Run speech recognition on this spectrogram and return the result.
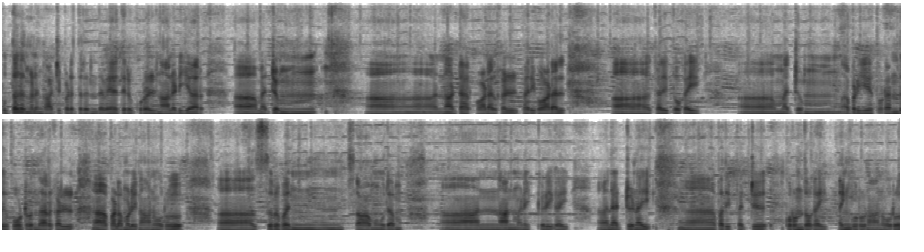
புத்தகங்களும் காட்சிப்படுத்திருந்தவை. திருக்குறள் நாலடியார் மற்றும் நாட்டார் பாடல்கள் பரிபாடல் கலித்தொகை மற்றும் அப்படியே தொடர்ந்து போட்டிருந்தார்கள். பழமொழி நானூறு சிறுபஞ்சாமூலம் நான்மணிக்கடிகை நற்றிணை பதிப்பற்று குறுந்தொகை ஐங்குறு நானூறு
